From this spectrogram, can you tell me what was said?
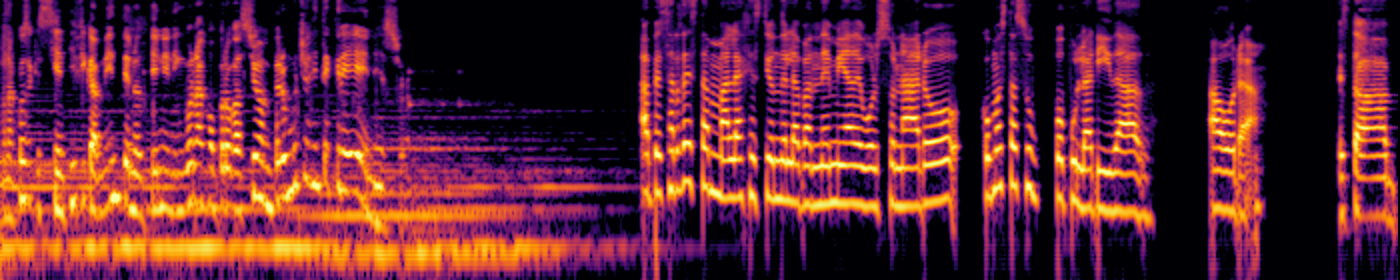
una cosa que científicamente no tiene ninguna comprobación, pero mucha gente cree en eso. A pesar de esta mala gestión de la pandemia de Bolsonaro, ¿cómo está su popularidad ahora? Está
